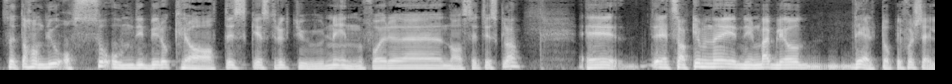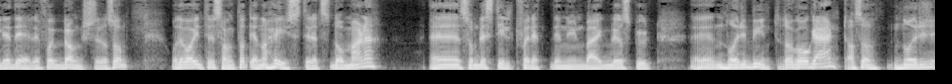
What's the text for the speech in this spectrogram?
Så dette handler jo også om de byråkratiske strukturene innenfor eh, Nazi-Tyskland. Eh, Rettssaken i Nürnberg ble jo delt opp i forskjellige deler for bransjer og sånn. Og det var interessant at en av høyesterettsdommerne eh, som ble stilt for retten i Nürnberg, ble jo spurt eh, når begynte det å gå gærent? Altså, når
